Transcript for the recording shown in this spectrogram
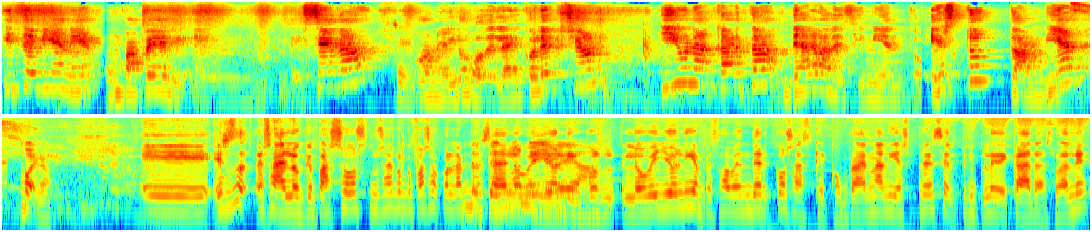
y te viene un papel en- de seda Sí. con el logo de la E-Collection y una carta de agradecimiento. Esto también Bueno, eh, esto- o sea, lo que pasó, ¿tú sabes lo que pasó con la No empresa de ni Lobelloli? idea. Pues empezó a vender cosas que compraba en AliExpress el triple de caras, ¿vale?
